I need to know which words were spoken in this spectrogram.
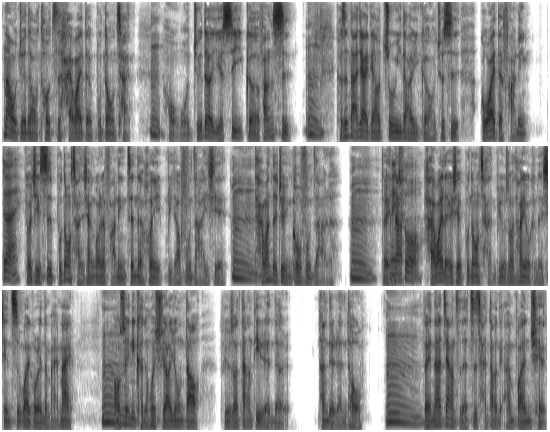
那我觉得我投资海外的不动产，嗯，哦，我觉得也是一个方式，嗯。可是大家一定要注意到一个，就是国外的法令，对，尤其是不动产相关的法令，真的会比较复杂一些，嗯。台湾的就已经够复杂了，嗯，对，没错。海外的一些不动产，比如说它有可能限制外国人的买卖，嗯，哦，所以你可能会需要用到，比如说当地人的当地的人头，嗯，对，那这样子的资产到底安不安全？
